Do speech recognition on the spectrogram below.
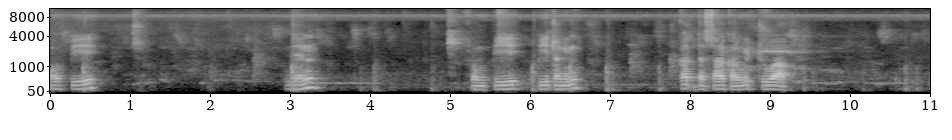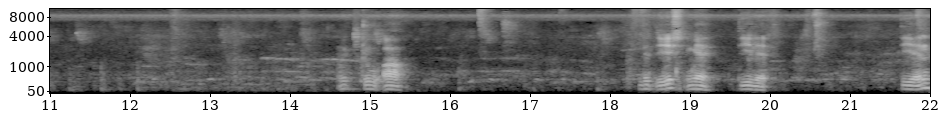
OP then from P P trangin cut the circle with two arc with two arc that is nge le. TN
